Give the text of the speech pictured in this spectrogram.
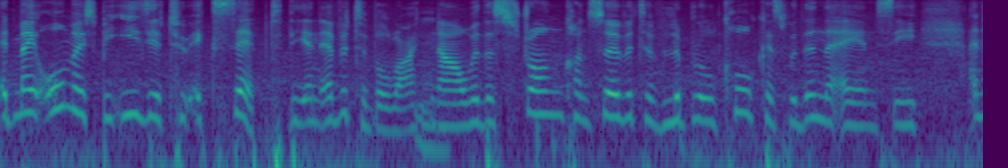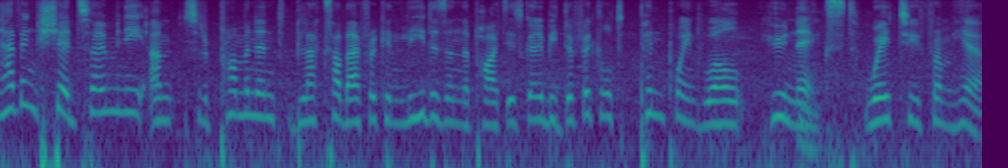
it may almost be easier to accept the inevitable right now with a strong conservative liberal caucus within the ANC and having shed so many um, sort of prominent black South African leaders in the party, it's going to be difficult to pinpoint, well, who next, where to from here.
